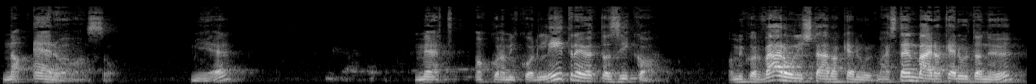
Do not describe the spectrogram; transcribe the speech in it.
Na, erről van szó. Miért? Mert akkor, amikor létrejött a zika, amikor várólistára került, már standby-ra került a nő,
